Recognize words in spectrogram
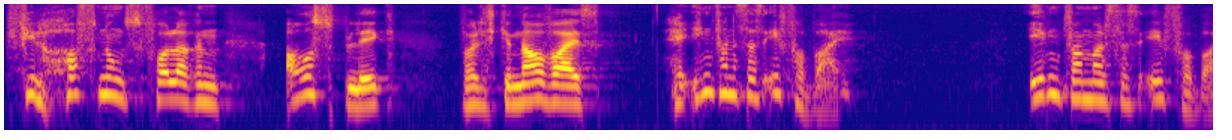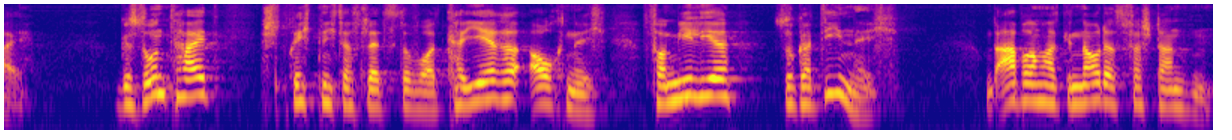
viel hoffnungsvolleren Ausblick, weil ich genau weiß, hey, irgendwann ist das eh vorbei. Irgendwann mal ist das eh vorbei. Gesundheit spricht nicht das letzte Wort, Karriere auch nicht, Familie sogar die nicht. Und Abraham hat genau das verstanden.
